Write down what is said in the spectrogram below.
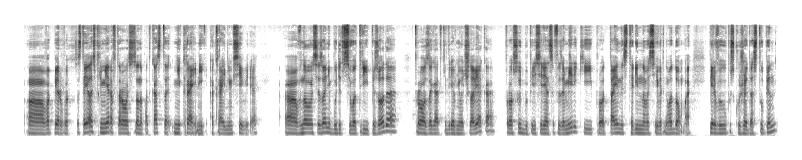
А, во-первых, состоялась премьера второго сезона подкаста «Не крайний», о Крайнем Севере. А, в новом сезоне будет всего три эпизода про загадки древнего человека, про судьбу переселенцев из Америки и про тайны старинного северного дома. Первый выпуск уже доступен.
